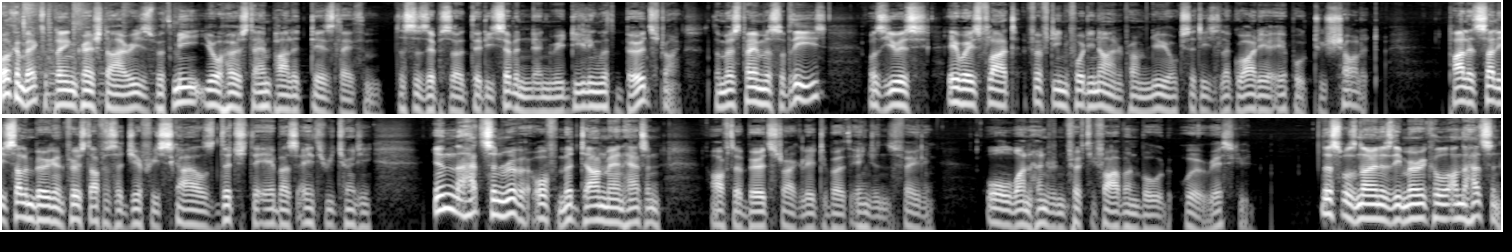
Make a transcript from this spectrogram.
Welcome back to Plane Crash Diaries with me, your host and pilot Des Latham. This is episode 37 and we're dealing with bird strikes. The most famous of these was US Airways Flight 1549 from New York City's LaGuardia Airport to Charlotte. Pilot Sully Sullenberger and First Officer Jeffrey Skiles ditched the Airbus A320 in the Hudson River off Midtown Manhattan after a bird strike led to both engines failing. All 155 on board were rescued. This was known as the Miracle on the Hudson,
